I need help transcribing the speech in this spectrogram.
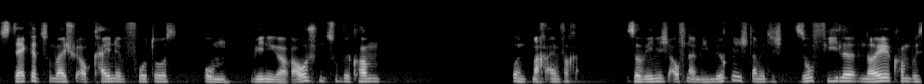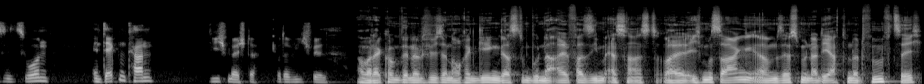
stacke zum Beispiel auch keine Fotos, um weniger Rauschen zu bekommen und mache einfach so wenig Aufnahmen wie möglich, damit ich so viele neue Kompositionen entdecken kann, wie ich möchte oder wie ich will. Aber da kommt dir natürlich dann auch entgegen, dass du eine Alpha 7S hast, weil ich muss sagen, ähm, selbst mit einer D850,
